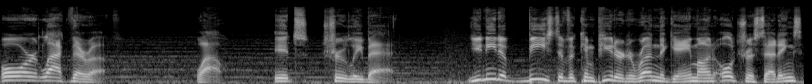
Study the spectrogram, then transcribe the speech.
or lack thereof. Wow, it's truly bad. You need a beast of a computer to run the game on ultra settings,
